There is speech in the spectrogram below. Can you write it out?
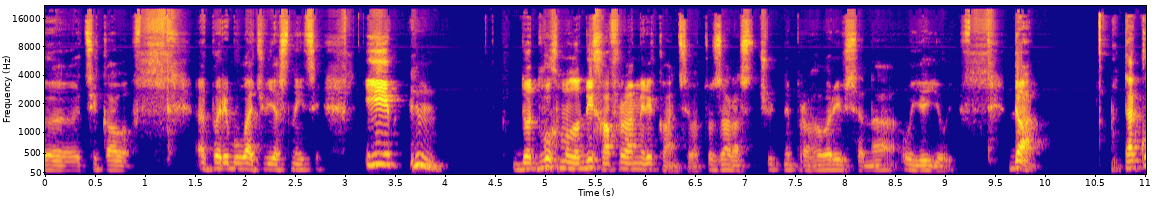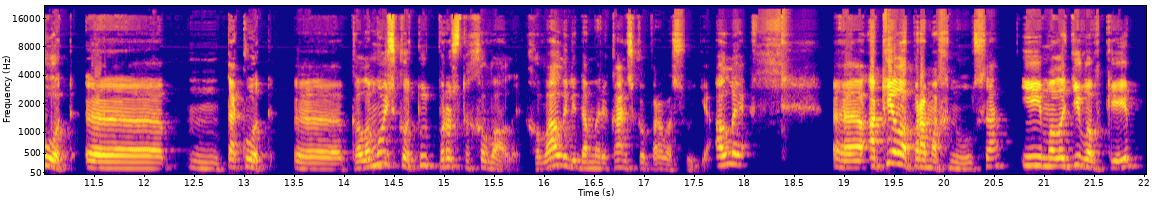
е, цікаво е, перебувати в в'язниці. І до двох молодих афроамериканців, а то зараз чуть не проговорився на ой-ой-ой. Да. Так от, е, так от е, Коломойського тут просто ховали. Ховали від американського правосуддя. Але Акела промахнувся, і молоді вовки,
